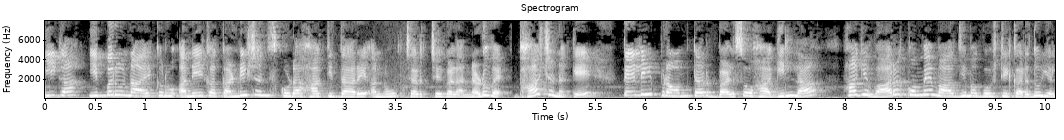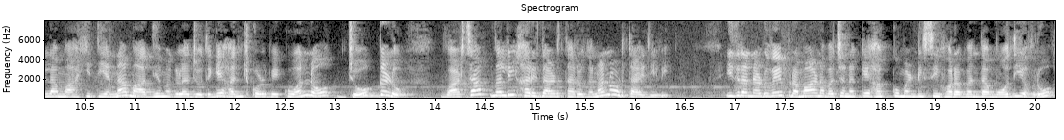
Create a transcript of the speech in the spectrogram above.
ಈಗ ಇಬ್ಬರು ನಾಯಕರು ಅನೇಕ ಕಂಡೀಷನ್ಸ್ ಕೂಡ ಹಾಕಿದ್ದಾರೆ ಅನ್ನೋ ಚರ್ಚೆಗಳ ನಡುವೆ. ಭಾಷಣಕ್ಕೆ ಟೆಲಿಪ್ರಾಂಪ್ಟರ್ ಬಳಸೋ ಹಾಗಿಲ್ಲ. ಹಾಗೆ ವಾರಕ್ಕೊಮ್ಮೆ ಮಾಧ್ಯಮಗೋಷ್ಠಿ ಕರೆದು ಎಲ್ಲ ಮಾಹಿತಿಯನ್ನ ಮಾಧ್ಯಮಗಳ ಜೊತೆಗೆ ಹಂಚಿಕೊಳ್ಬೇಕು ಅನ್ನೋ ಜೋಕ್ಗಳು ವಾಟ್ಸಾಪ್ನಲ್ಲಿ ಹರಿದಾಡ್ತಾ ಇರೋದನ್ನ ನೋಡ್ತಾ ಇದ್ದೀವಿ. ಇದರ ನಡುವೆ ಪ್ರಮಾಣ ವಚನಕ್ಕೆ ಹಕ್ಕು ಮಂಡಿಸಿ ಹೊರಬಂದ ಮೋದಿ ಅವರು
